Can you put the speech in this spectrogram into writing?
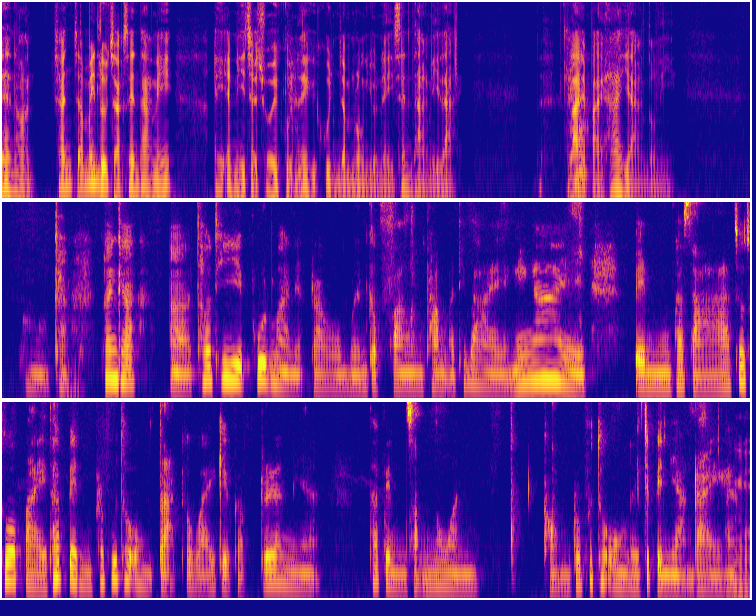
แน่นอน ฉันจะไม่หลุดจากเส้นทางนี้ไอ้ยอันนี้จะช่วยคุณให้คุณดำรงอยู่ในเส้นทางนี้ได้นะไล่ไป5อย่างตรงนี้อ๋อค่ะท่านคะอ่าเท่าที่พูดมาเนี่ยเราเหมือนกับฟังทำอธิบายง่าย ๆ เป็นภาษาทั่ว ๆ ไป ถ้าเป็นพระพุทธองค์ตรัสเอาไว้เกี่ยวกับเรื่องเนี้ยถ้าเป็นสำนวนของพระพุทธองค์เลยจะเป็นอย่างไรคะอ๋อ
